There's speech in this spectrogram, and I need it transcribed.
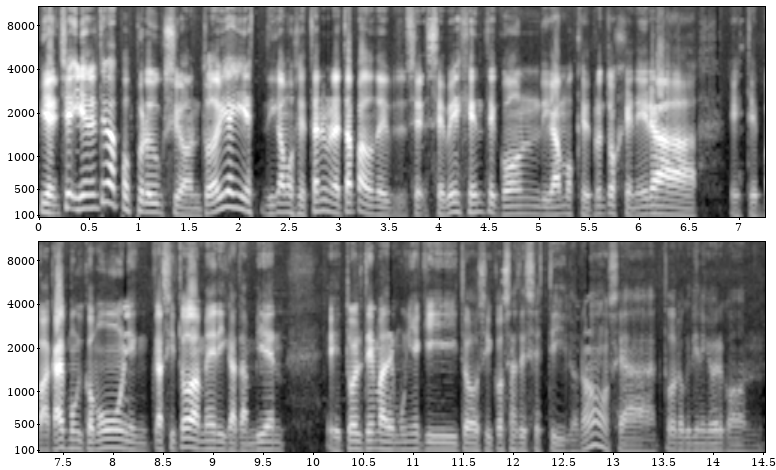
Bien, y en el tema postproducción, todavía digamos, están en una etapa donde se, se ve gente con, digamos, que de pronto genera este, acá es muy común y en casi toda América también eh, todo el tema de muñequitos y cosas de ese estilo, ¿no? O sea, todo lo que tiene que ver con,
